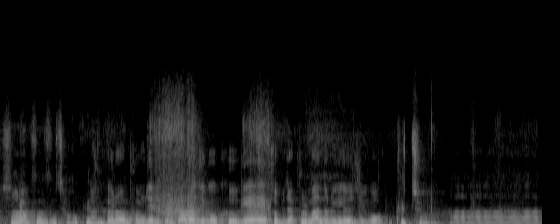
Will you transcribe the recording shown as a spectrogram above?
신경 아. 써서 아, 작업해주고. 그런 품질이 좀 떨어지고, 그게 소비자 불만으로 이어지고, 그쵸. 아,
